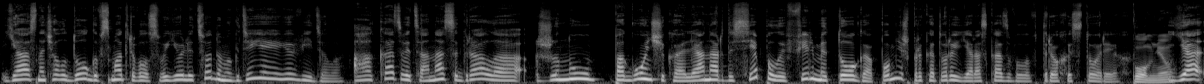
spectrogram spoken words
я сначала долго всматривалась в ее лицо, думаю, где я ее видела. А оказывается, она сыграла жену погонщика Леонардо Сепполы в фильме «Тога». Помнишь, про который я рассказывала в трех историях? Помню. Я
